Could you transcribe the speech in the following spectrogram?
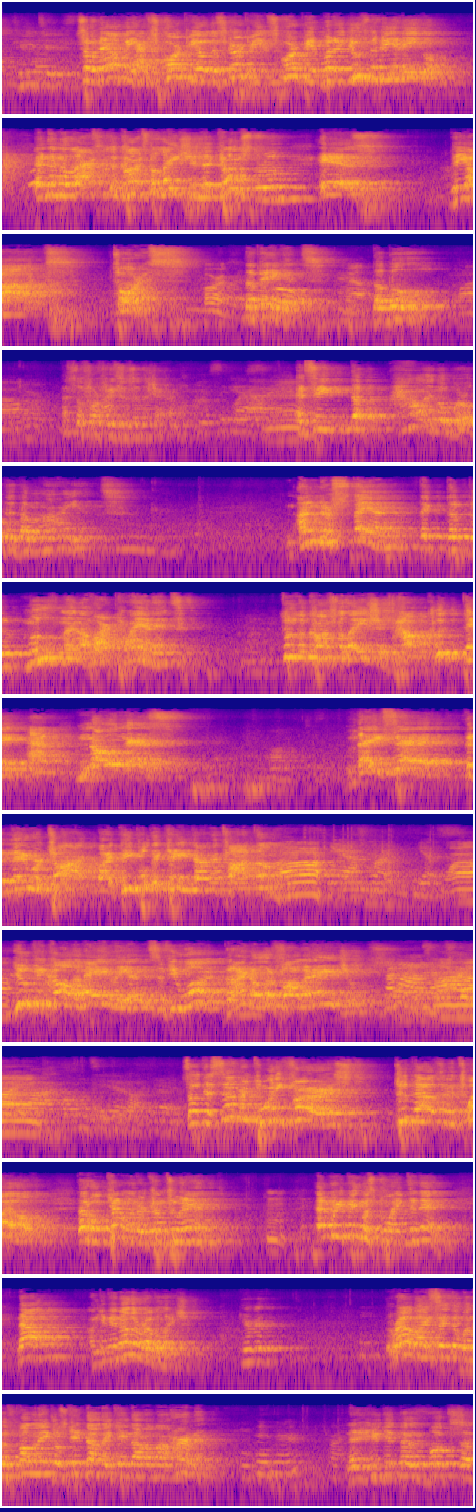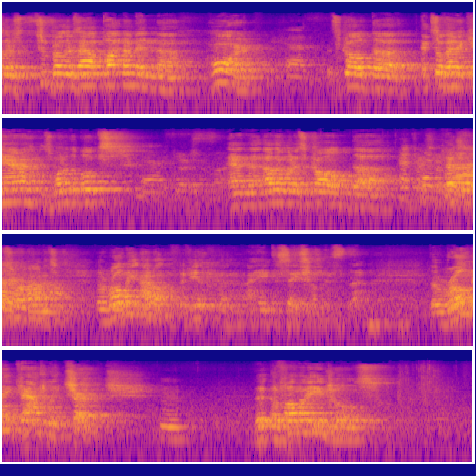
So now we have Scorpio, the scorpion, scorpion, but it used to be an eagle. And then the last of the constellation that comes through is the ox, Taurus, Taurus. the pagans, Yeah. the bull. Wow. That's the four faces of the cherubim. And see, the, how in the world did the Mayans understand the, the, the movement of our planet through the constellations? How could they have known this? They said that they were taught by people that came down and taught them. Ah. Yeah, right. Yes. Wow. You can call them aliens if you want, but I know they're fallen angels. Come on. Right. So December 21st, 2012, that whole calendar come to an end. Hmm. Everything was pointing to then. Now, I'll give you another revelation. Give it. The rabbis say that when the fallen angels came down, they came down on Mount Hermon. Now, you get those books, uh, there's two brothers out, Putnam and uh, Horn. It's called uh, Exovaticana, it's one of the books. And the other one is called uh, Petrus Romanus. The Roman, I don't know if you, I hate to say some of this stuff. The Roman Catholic Church, the, the fallen angels,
